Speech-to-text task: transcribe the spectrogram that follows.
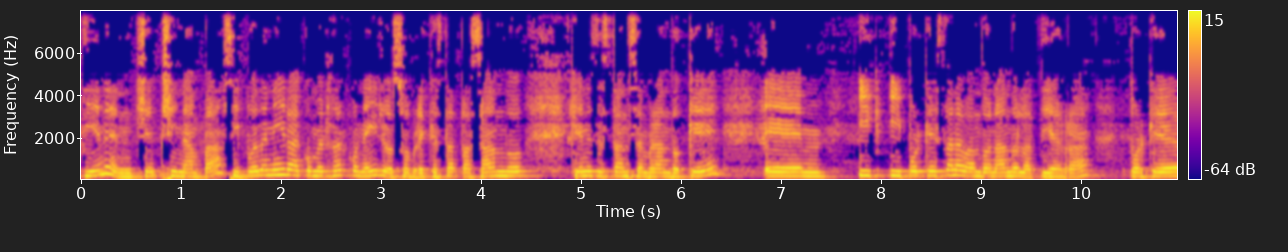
tienen chinampas y pueden ir a conversar con ellos sobre qué está pasando, quiénes están sembrando qué. Em, y, por qué están abandonando la tierra, porque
